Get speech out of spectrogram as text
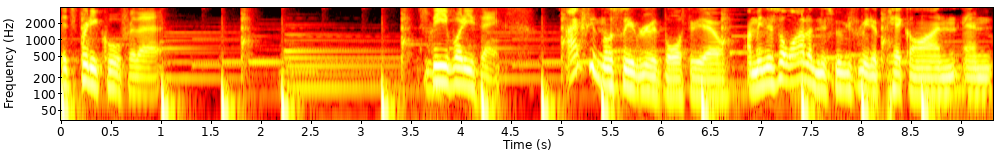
it's pretty cool for that. Steve, what do you think? I actually mostly agree with both of you. I mean, there's a lot in this movie for me to pick on, and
